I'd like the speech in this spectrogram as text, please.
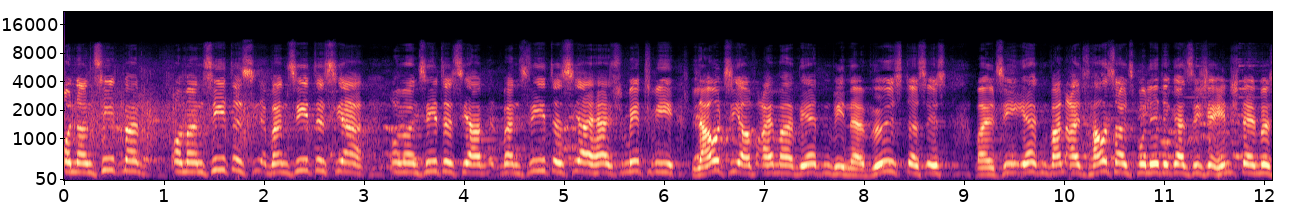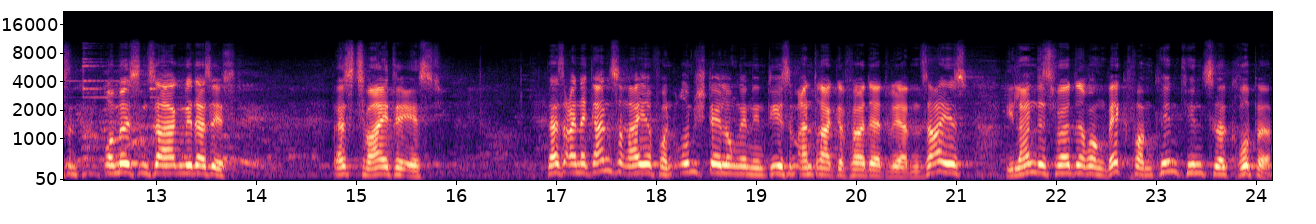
Und dann sieht man, und man sieht es, man sieht es ja, und man sieht es ja, man sieht es ja, Herr Schmidt, wie laut Sie auf einmal werden, wie nervös das ist, weil Sie irgendwann als Haushaltspolitiker sich hier hinstellen müssen und müssen sagen, wie das ist. Das Zweite ist, dass eine ganze Reihe von Umstellungen in diesem Antrag gefördert werden, sei es die Landesförderung weg vom Kind hin zur Gruppe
